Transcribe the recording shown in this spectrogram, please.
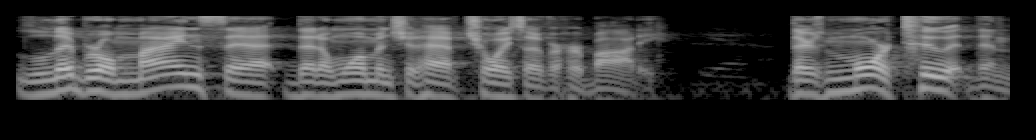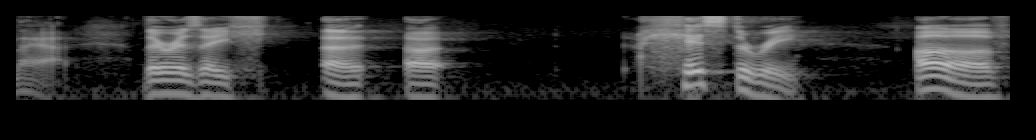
liberal mindset that a woman should have choice over her body. There's more to it than that. There is a, a, a history of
